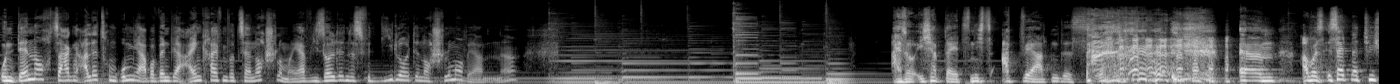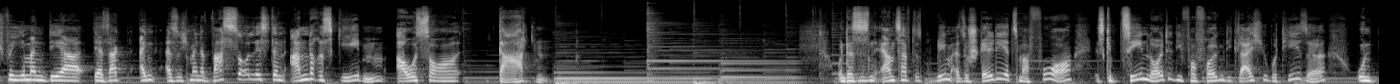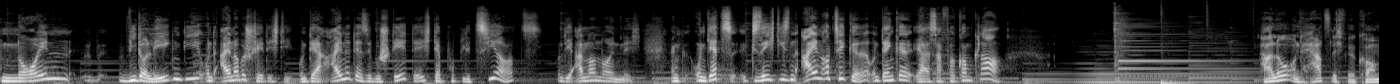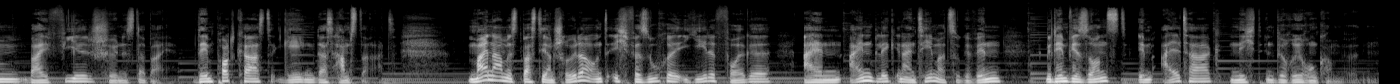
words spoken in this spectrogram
Und dennoch sagen alle drumherum, ja, aber wenn wir eingreifen, wird es ja noch schlimmer. Ja, wie soll denn das für die Leute noch schlimmer werden? Ne? Also ich habe da jetzt nichts Abwertendes. ähm, aber es ist halt natürlich für jemanden, der, der sagt, also ich meine, was soll es denn anderes geben, außer Daten? Und das ist ein ernsthaftes Problem. Also stell dir jetzt mal vor, es gibt zehn Leute, die verfolgen die gleiche Hypothese und neun widerlegen die und einer bestätigt die. Und der eine, der sie bestätigt, der publiziert und die anderen neun nicht. Und jetzt sehe ich diesen einen Artikel und denke, ja, ist ja vollkommen klar. Hallo und herzlich willkommen bei Viel Schönes dabei, dem Podcast gegen das Hamsterrad. Mein Name ist Bastian Schröder und ich versuche jede Folge einen Einblick in ein Thema zu gewinnen, mit dem wir sonst im Alltag nicht in Berührung kommen würden.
